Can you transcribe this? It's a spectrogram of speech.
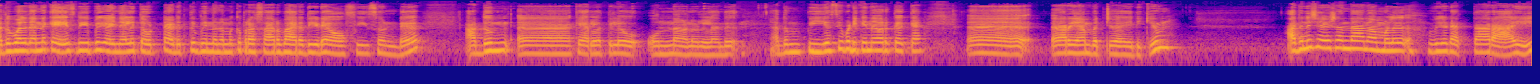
അതുപോലെ തന്നെ കെ എസ് ഡി പി കഴിഞ്ഞാൽ തൊട്ടടുത്ത് പിന്നെ നമുക്ക് പ്രസാർ ഭാരതിയുടെ ഓഫീസുണ്ട് അതും കേരളത്തിൽ ഒന്നാണുള്ളത് അതും പി എസ് സി പഠിക്കുന്നവർക്കൊക്കെ അറിയാൻ പറ്റുമായിരിക്കും. അതിനുശേഷം എന്താ നമ്മൾ വീടെത്താറായി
